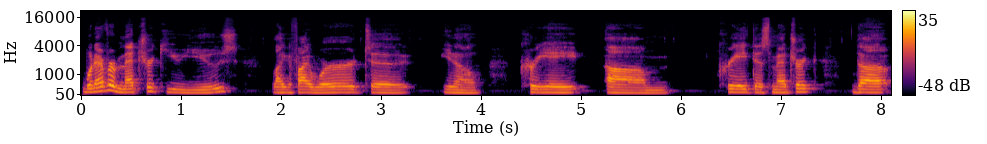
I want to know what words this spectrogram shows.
whatever metric you use, like if I were to, you know, create um, create this metric, the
